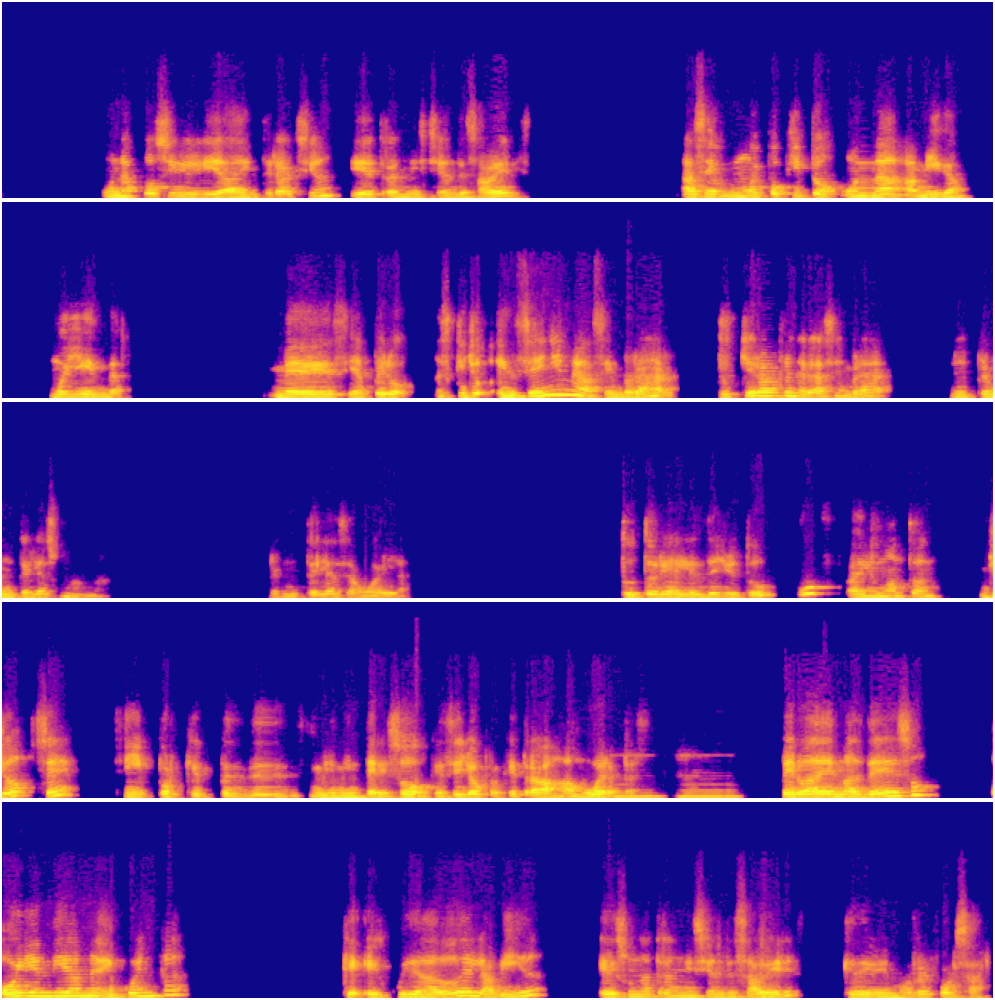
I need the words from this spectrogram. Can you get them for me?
una posibilidad de interacción y de transmisión de saberes. Hace muy poquito una amiga muy linda me decía, pero es que yo enséñeme a sembrar, yo quiero aprender a sembrar. Le preguntéle a su mamá, pregúntele a su abuela. Tutoriales de YouTube, Uf, hay un montón. Yo sé, sí, porque pues, me, interesó, qué sé yo, porque he trabajado en huertas. Pero además de eso, hoy en día me di cuenta que el cuidado de la vida es una transmisión de saberes que debemos reforzar,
